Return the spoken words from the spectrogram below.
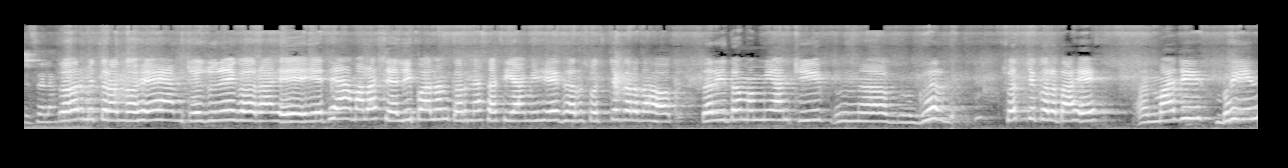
तर चला. तर मित्रांनो हे आमचे जुने घर आहे. येथे आम्हाला शैली पालन करण्यासाठी आम्ही हे घर स्वच्छ करत आहोत. तर इथं मम्मी आमची घर स्वच्छ करत आहे. आणि माझी बहीण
